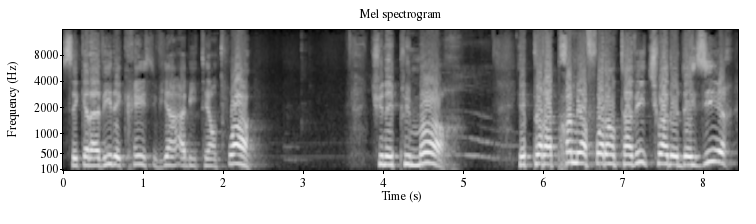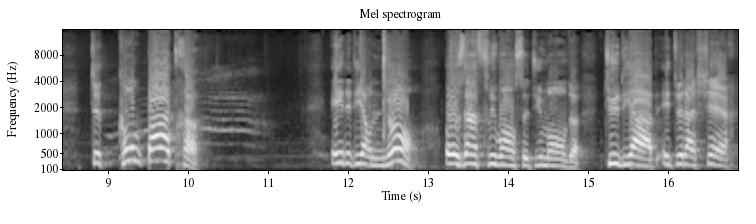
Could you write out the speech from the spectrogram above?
C'est que la vie de Christ vient habiter en toi. Tu n'es plus mort et pour la première fois dans ta vie, tu as le désir de combattre et de dire non aux influences du monde, du diable et de la chair,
